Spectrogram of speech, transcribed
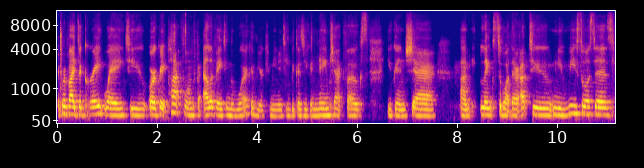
It provides a great way to, or a great platform for elevating the work of your community because you can name check folks, you can share um, links to what they're up to, new resources.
